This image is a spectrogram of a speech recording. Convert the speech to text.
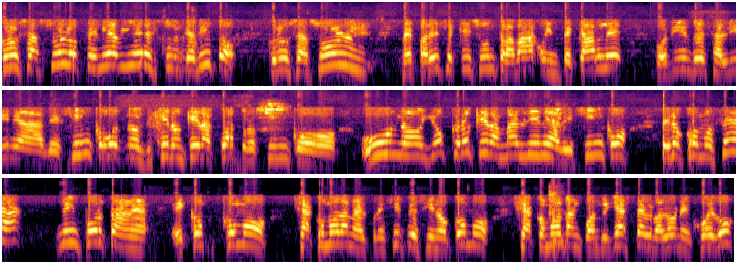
Cruz Azul lo tenía bien estudiadito. Cruz Azul me parece que hizo un trabajo impecable poniendo esa línea de 5. Nos dijeron que era 4-5-1. Yo creo que era más línea de 5. Pero como sea, no importa eh, cómo, cómo se acomodan al principio, sino cómo se acomodan cuando ya está el balón en juego.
